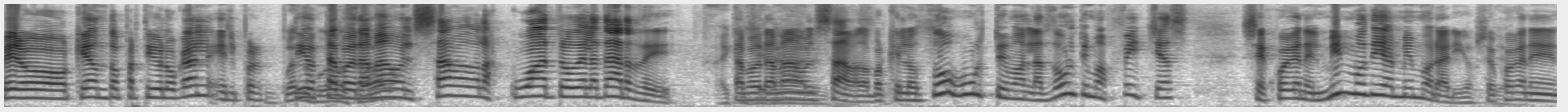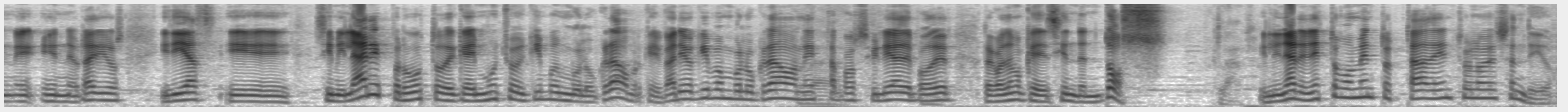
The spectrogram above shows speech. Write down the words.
Pero quedan dos partidos locales. El partido está programado el sábado a las 4 de la tarde. está programado el sábado, porque los dos últimos, las dos últimas fechas se juegan el mismo día, el mismo horario. Se juegan en, horarios y días eh, similares, producto de que hay muchos equipos involucrados, porque hay varios equipos involucrados en esta posibilidad de poder. Recordemos que descienden dos. Claro. Y Linares en estos momentos está dentro de los descendidos.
